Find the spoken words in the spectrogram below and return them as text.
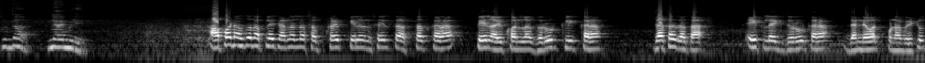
सुद्धा न्याय मिळेल. आपण अजून आपल्या चॅनलला सबस्क्राईब केलं नसेल तर आत्ताच करा. बेल आयकॉनला जरूर क्लिक करा. जाता जाता एक लाईक जरूर करा. धन्यवाद. पुन्हा भेटूच.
